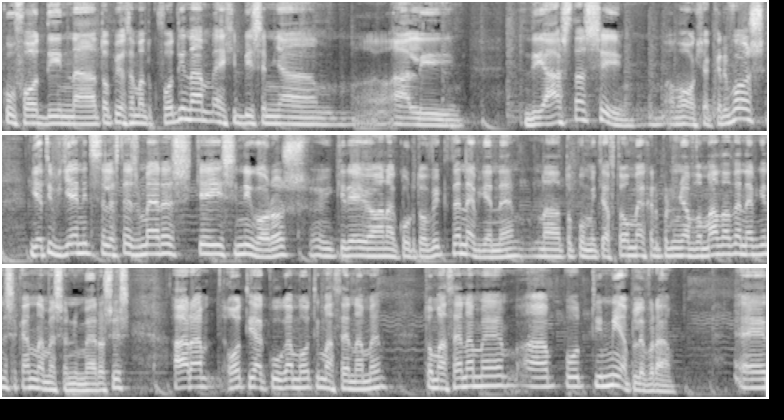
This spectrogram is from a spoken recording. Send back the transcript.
Κουφοντίνα. Το οποίο θέμα του Κουφοντίνα έχει μπει σε μια ε, άλλη διάσταση όχι ακριβώς, γιατί βγαίνει τις τελευταίες μέρες και η συνήγορος, η κυρία Ιωάννα Κούρτοβικ, δεν έβγαινε, να το πούμε και αυτό, μέχρι πριν μια εβδομάδα δεν έβγαινε σε κανένα μέσο ενημέρωσης. Άρα, ό,τι ακούγαμε, ό,τι μαθαίναμε, το μαθαίναμε από τη μία πλευρά. Ε,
